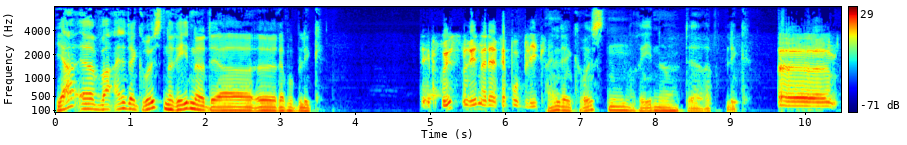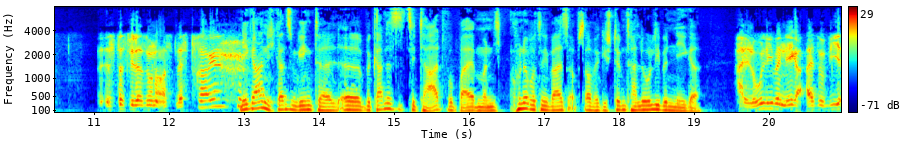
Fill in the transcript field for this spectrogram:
ja, er war einer der größten Redner der äh, Republik. Der größte Redner der Republik. Einer der größten Redner der Republik. Äh, ist das wieder so eine Ost-West-Frage? Nee, gar nicht, ganz im Gegenteil. Äh, bekanntestes Zitat, wobei man nicht hundertprozentig weiß, ob es auch wirklich stimmt. Hallo, liebe Neger. Hallo, liebe Neger. Also, wie,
